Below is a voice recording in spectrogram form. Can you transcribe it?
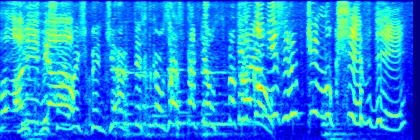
O, Nie Oliwio! słyszałeś, będzie artystką, zostaw ją w spokoju! Tylko nie zróbcie mu krzywdy.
